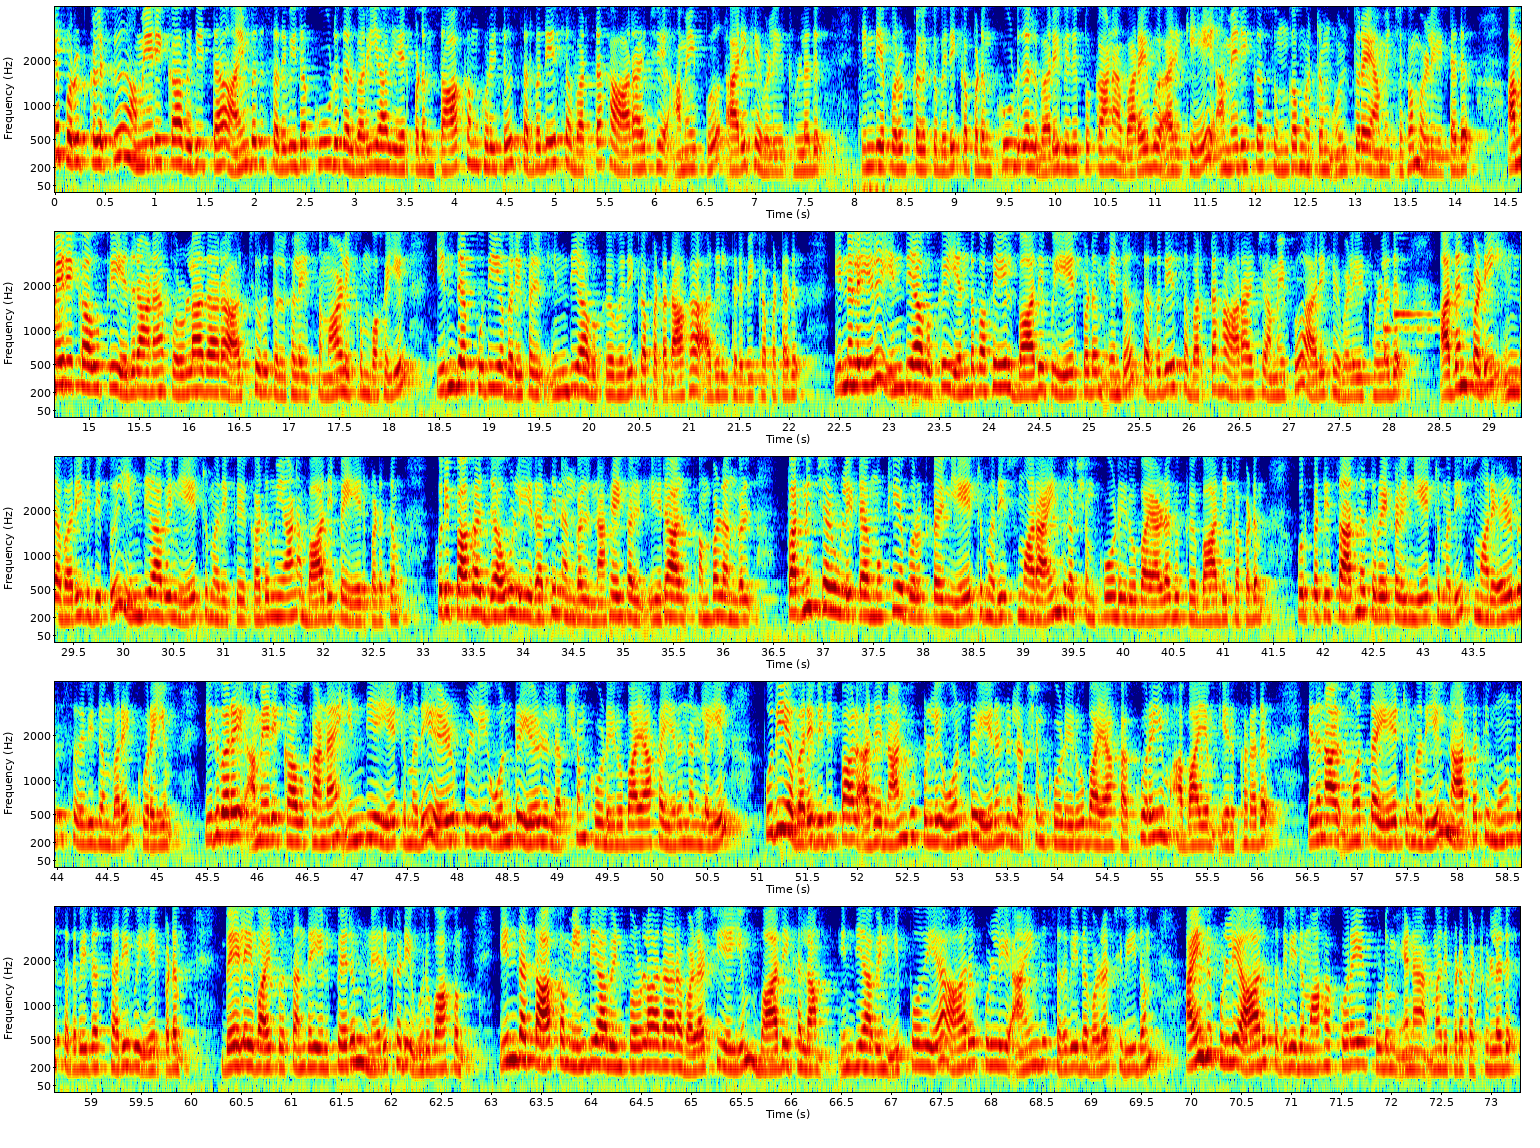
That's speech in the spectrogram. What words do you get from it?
இந்திய பொருட்களுக்கு அமெரிக்கா விதித்த ஐம்பது சதவீத கூடுதல் வரியால் ஏற்படும் தாக்கம் குறித்து சர்வதேச வர்த்தக ஆராய்ச்சி அமைப்பு அறிக்கை வெளியிட்டுள்ளது. இந்திய பொருட்களுக்கு விதிக்கப்படும் கூடுதல் வரி விதிப்புக்கான வரைவு அறிக்கையை அமெரிக்க சுங்கம் மற்றும் உள்துறை அமைச்சகம் வெளியிட்டது. அமெரிக்காவுக்கு எதிரான பொருளாதார அச்சுறுத்தல்களை சமாளிக்கும் வகையில் இந்த புதிய வரிகள் இந்தியாவுக்கு விதிக்கப்பட்டதாக அதில் தெரிவிக்கப்பட்டது. இந்நிலையில் இந்தியாவுக்கு எந்த வகையில் பாதிப்பு ஏற்படும் என்று சர்வதேச வர்த்தக ஆராய்ச்சி அமைப்பு அறிக்கை வெளியிட்டுள்ளது. அதன்படி இந்த வரி விதிப்பு இந்தியாவின் ஏற்றுமதிக்கு கடுமையான பாதிப்பை ஏற்படுத்தும். குறிப்பாக ஜவுளி ரத்தினங்கள் நகைகள் இறால் கம்பளங்கள் பர்னிச்சர் உள்ளிட்ட முக்கிய பொருட்களின் ஏற்றுமதி சுமார் ஐந்து லட்சம் கோடி ரூபாய் அளவுக்கு பாதிக்கப்படும். உற்பத்தி சார்ந்த துறைகளின் ஏற்றுமதி சுமார் எழுபது சதவீதம் வரை குறையும். இதுவரை அமெரிக்காவுக்கான இந்திய ஏற்றுமதி ஏழு புள்ளி ஒன்று ஏழு லட்சம் கோடி ரூபாயாக இருந்த நிலையில் புதிய வரி விதிப்பால் அது நான்கு புள்ளி ஒன்று இரண்டு லட்சம் கோடி ரூபாயாக குறையும் அபாயம் இருக்கிறது. இதனால் மொத்த ஏற்றுமதியில் நாற்பத்தி மூன்று சதவீத சரிவு ஏற்படும். வேலைவாய்ப்பு சந்தையில் பெரும் நெருக்கடி உருவாகும். இந்த தாக்கம் இந்தியாவின் பொருளாதார வளர்ச்சியையும் பாதிக்கலாம். இந்தியாவின் இப்போதைய ஆறு புள்ளி ஐந்து சதவீத வளர்ச்சி வீதம் ஐந்து புள்ளி ஆறு சதவீதமாக குறையக்கூடும் என மதிப்பிடப்பட்டுள்ளது.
